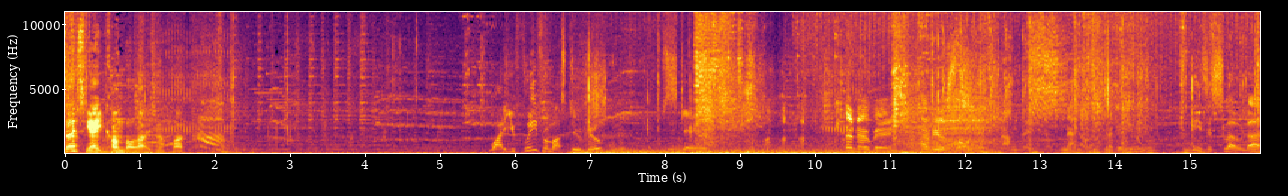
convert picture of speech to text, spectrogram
Thirty-eight combo. That is not bad. Why do you flee from us, Dooku? Scared. Kenobi, have you thought of nothing? Of? He's a slow learner.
